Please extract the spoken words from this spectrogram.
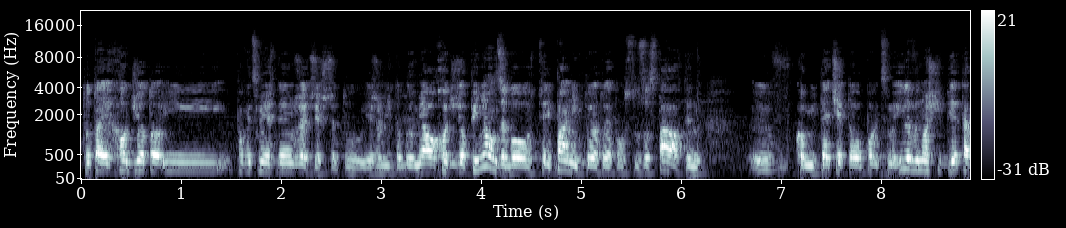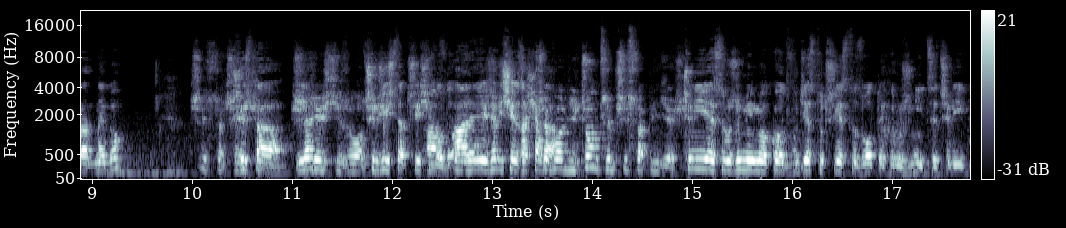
tutaj chodzi o to i powiedzmy jedną rzecz jeszcze tu, jeżeli to by miało chodzić o pieniądze, bo tej pani, która tutaj po prostu została w tym w komitecie, to powiedzmy ile wynosi dieta radnego? 330, 300, ile? 30 zł. 30 zł, ale jeżeli się zasiada, Przewodniczącym 350. czyli jest rozumiemy około 20-30 zł różnicy, czyli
